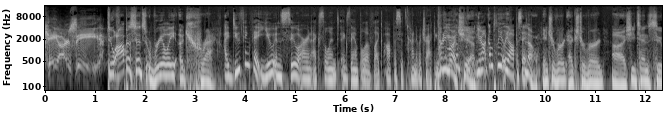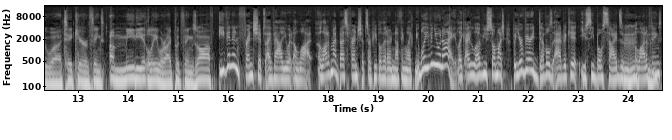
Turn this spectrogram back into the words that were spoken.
KRZ. Do opposites really attract? I do think that you and Sue are an excellent example of like opposites kind of attracting. Pretty you're much, complete- yeah. You're not completely opposite. No, introvert, extrovert. Uh, she tends to uh, take care of things immediately where I put things off. Even in friendships, I value it a lot. A lot of my best friendships are people that are nothing like me. Well, even you and I, like I love you so much, but you're very devil's advocate. You see both sides of Mm-hmm, a lot of things.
